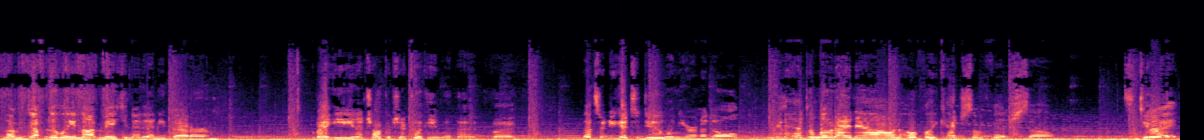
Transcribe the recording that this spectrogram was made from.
And I'm definitely not making it any better by eating a chocolate chip cookie with it, but that's what you get to do when you're an adult. We're gonna head to Lodi now and hopefully catch some fish, so Let's do it.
